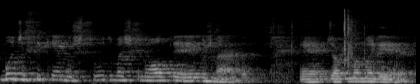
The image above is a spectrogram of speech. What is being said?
modifiquemos tudo, mas que não alteremos nada, é, de alguma maneira.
